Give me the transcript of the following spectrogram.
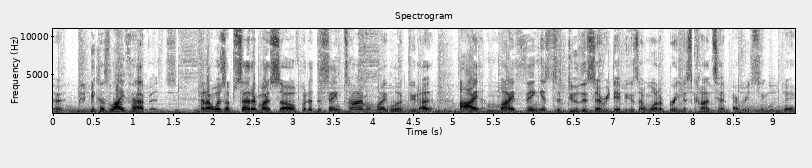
uh, because life happens and I was upset at myself, but at the same time, I'm like, look, dude, I, I my thing is to do this every day because I want to bring this content every single day.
